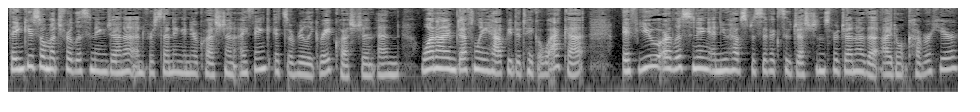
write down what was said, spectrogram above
Thank you so much for listening, Jenna, and for sending in your question. I think it's a really great question and one I'm definitely happy to take a whack at. If you are listening and you have specific suggestions for Jenna that I don't cover here,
